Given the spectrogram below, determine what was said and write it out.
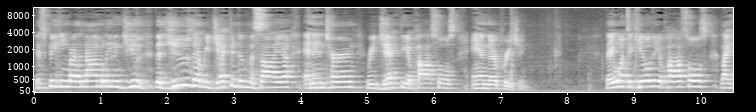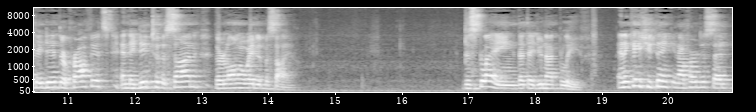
It's speaking about the non believing Jews, the Jews that rejected the Messiah and in turn reject the apostles and their preaching. They want to kill the apostles like they did their prophets and they did to the Son, their long awaited Messiah. Displaying that they do not believe. And in case you think, and I've heard this said,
